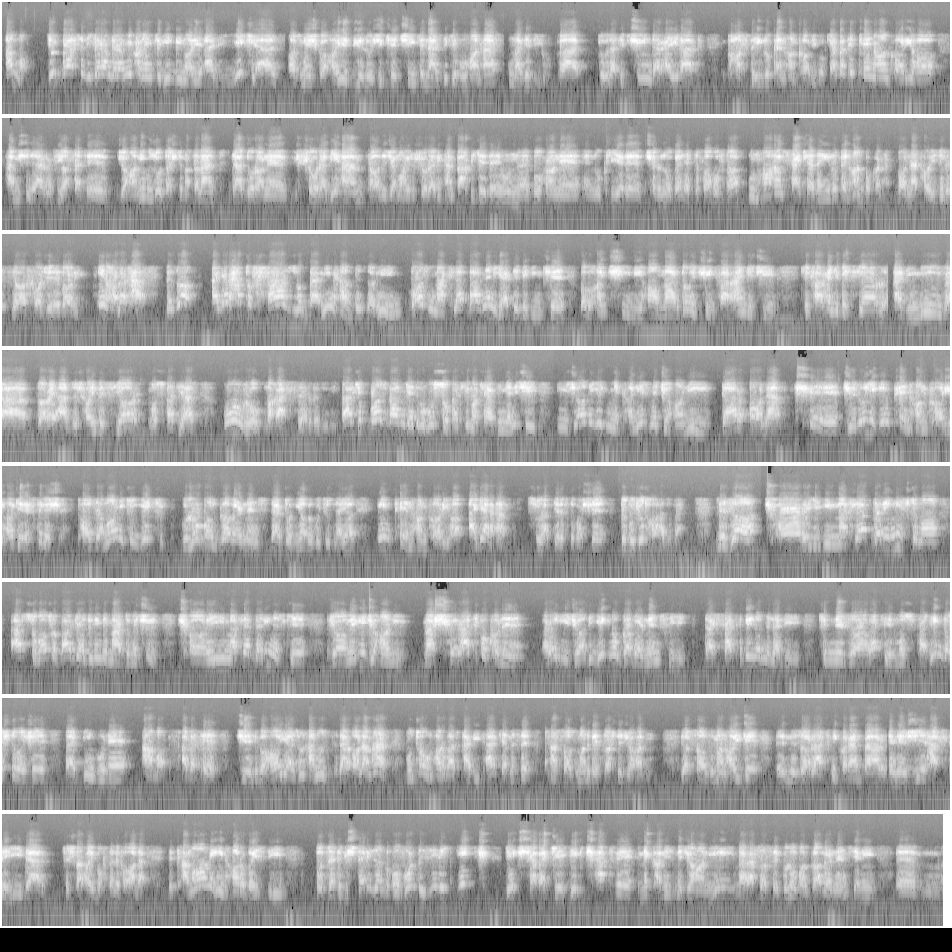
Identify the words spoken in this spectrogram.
اما یک بحث دیگر هم دارم می‌کنم که این بیماری از یکی از آزمایشگاه های بیولوژیک چین که نزدیک ووهان هست اومده بیرون و دولت چین در حقیقت خواسته این رو پنهانکاری بکنه. البته پنهانکاری ها همیشه در سیاست جهانی حضور داشته. مثلا در دوران شوروی هم اتحاد جماهیر شوروی هم وقتی که اون بحران نوکلیر چرنوبل اتفاق افتاد اونها هم سعی کردن این رو پنهان بکنن. با نتایج بسیار فاجعه باری این حالت هست. لذا اگر حتی فرض رو بر این هم بذاریم باز مطلب بر نمیگرده به اینکه با بخوایم چینی ها مردم چین فرهنگ چین که فرهنگ بسیار قدیمی و دارای ارزش های بسیار مثبتی است اون رو مقصر بدونیم. بلکه باز برمیگرده به اون صحبتی که ما کردیم یعنی چی؟ ایجاد یک مکانیزم جهانی در عالم که جلوی این پنهانکاری ها گرفته بشه. تا زمانی که یک گلوبال گاورننس در دنیا به وجود نیاد. این پنهانکاری ها اگر هم صورت گرفته باشه به وجود خواهد اومد. لذا چاره این مطلب در این نیست که ما از ثبات رو برگردونیم به مردم چین. چاره این مطلب در این است که جامعه جهانی مشورت بکنه برای ایجاد یک نوع گاورننسی در سطح بین المللی که نظارت مستقیم داشته باشه بر این گونه اعمال. البته جلوه های از اون هنوز در عالم هست. منتها اونها رو باید قوی تر کرد مثل مثلا سازمان بهداشت جهانی یا سازمان هایی که نظارت می‌کنن بر انرژی هسته در کشورهای مختلف عالم. تمام اینها رو بایستی قدرت بیشتری داد و اوورد به زیر یک یک شبکه یک چتر مکانیزم جهانی بر اساس گلوبال گاورننس یعنی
